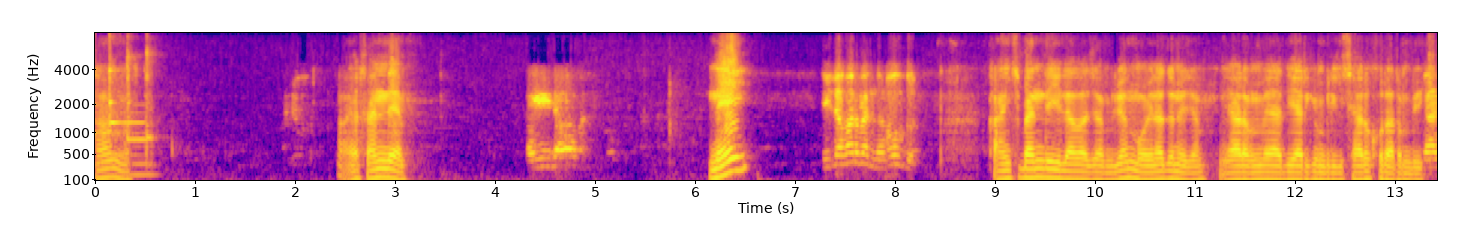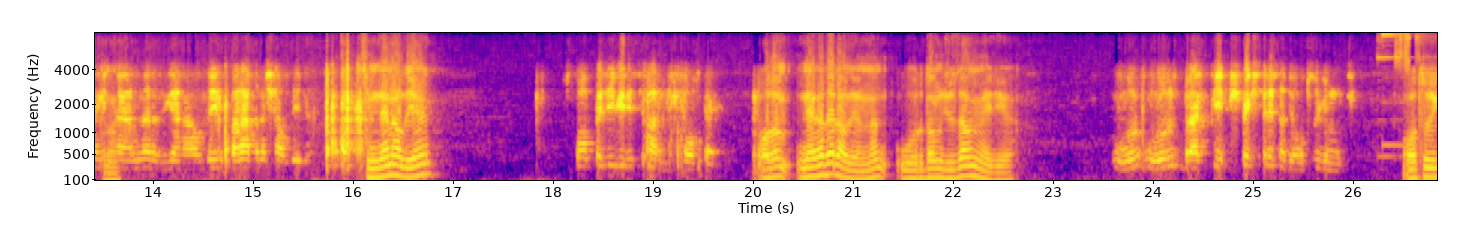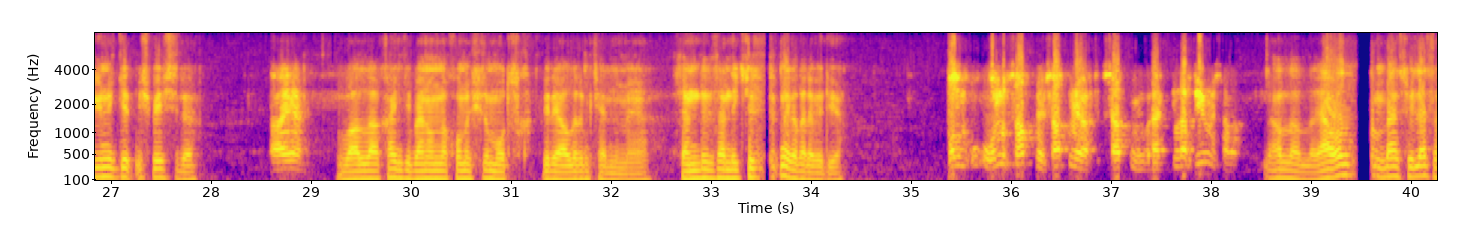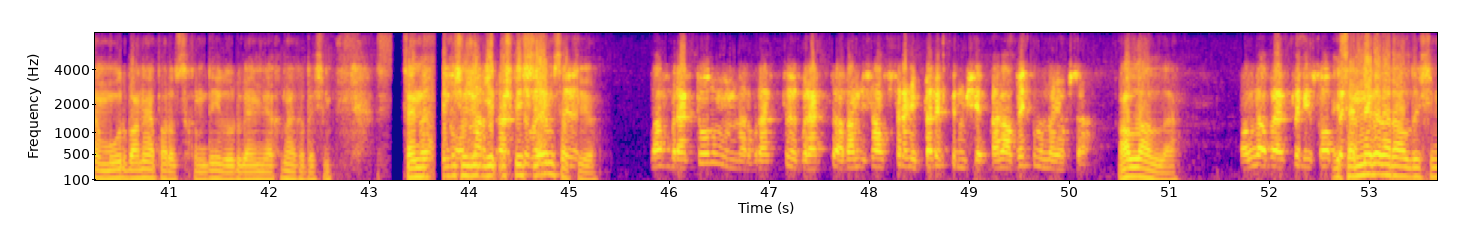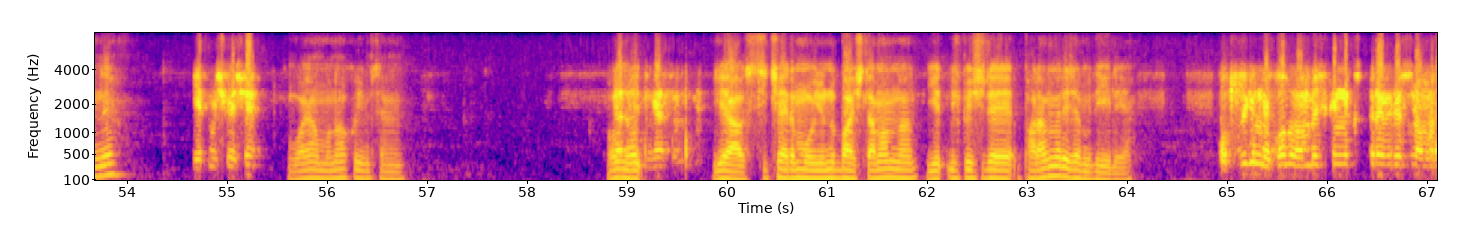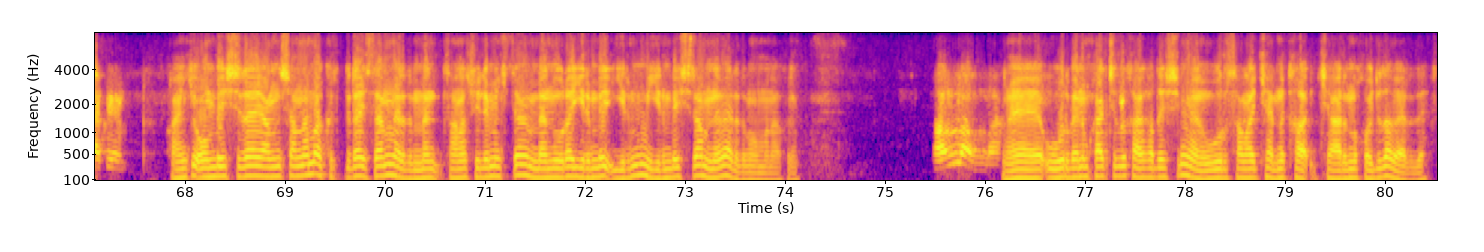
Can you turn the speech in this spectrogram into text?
tamam mı? Ay efendim. Ney? Hile var bende ne oldu? Kanki ben de hile alacağım biliyor musun? Oyuna döneceğim. Yarın veya diğer gün bilgisayarı kurarım büyük Gel git ihtimal. ayarlarız gel aldıydı. Bana arkadaş aldıydı. Kimden alıyorsun? Sohbeti birisi varmış sohbet. Oğlum ne kadar alıyorsun lan? Uğur'dan ucuza mı veriyor? Uğur, Uğur bıraktı 75 lira satıyor 30 günlük. 30 günlük 75 lira. Aynen. Vallahi kanki ben onunla konuşurum 30-40 liraya alırım kendime ya. Sen de sendeki çocuk ne kadara veriyor? Oğlum onu satmıyor satmıyor artık satmıyor. Bıraktılar diyor mu sana? Allah Allah. Ya oğlum ben söylersem Uğur bana yapar o sıkıntı değil. Uğur benim yakın arkadaşım. Sendeki Onlar çocuk bıraktı, 75 liraya mı satıyor? Lan bıraktı oğlum bunlar bıraktı bıraktı. Adam lisansı falan iptal ettirmiş hep. Ben alacaktım bundan yoksa. Allah Allah. Vallahi bıraktılar iyi E sen ne kadar aldın şimdi? 75'e. Vay amına koyayım senin. Gel Oğlum oğlum gel. ya sikerim oyunu başlamam lan. 75 liraya para mı vereceğim bir değil ya? 30 günlük oğlum 15 günlük 40 lira veriyorsun amına koyayım. Kanki 15 liraya yanlış anlama 40 lirayı sen verdin. Ben sana söylemek istemem. Ben Uğur'a 20 20 mi 25 lira mı ne verdim amına koyayım? Allah Allah. Ee, Uğur benim kaç yıllık arkadaşım yani. Uğur sana kendi ka- karını koydu da verdi.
